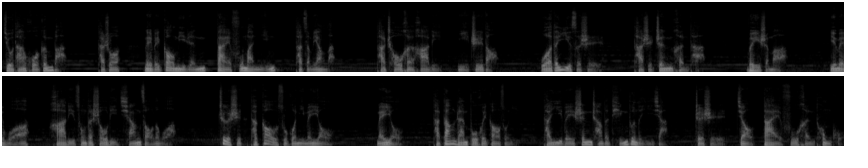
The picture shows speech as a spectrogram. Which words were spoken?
就谈霍根吧。他说：“那位告密人戴夫曼宁，他怎么样了？他仇恨哈利，你知道。我的意思是，他是真恨他。为什么？因为我哈利从他手里抢走了我。这事他告诉过你没有？”没有，他当然不会告诉你。他意味深长地停顿了一下，这是叫戴夫很痛苦，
